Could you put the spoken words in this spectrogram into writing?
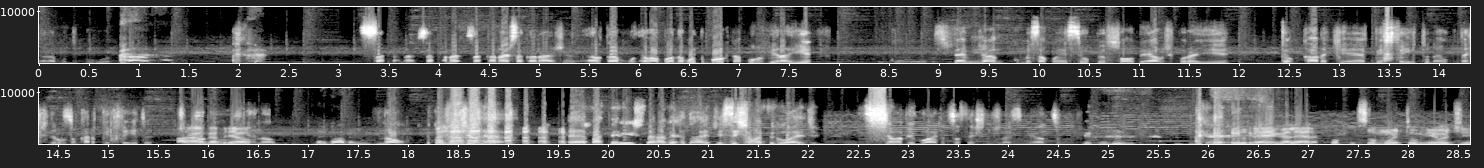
Ela é muito boa. sacanagem, sacanagem, sacanagem, sacanagem. Ela tá, é uma banda muito boa que tá por vir aí. Com, vocês devem já Uhum. começar a conhecer o pessoal delas por aí. Tem um cara que é perfeito, né? O teste delas é um cara perfeito. Tchau, chamado Gabriel. Fernando. Obrigado, amigo. Não. Eu confundi, né? É baterista, na verdade. Se chama Bigode. Se chama bigode no seu certidão de nascimento? Tudo bem, galera. Como eu sou muito humilde,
